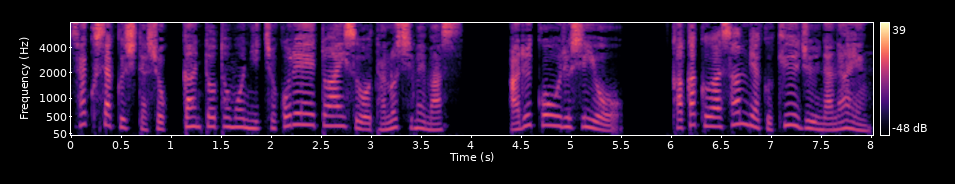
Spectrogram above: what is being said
サクサクした食感とともにチョコレートアイスを楽しめます。アルコール使用。価格は397円。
